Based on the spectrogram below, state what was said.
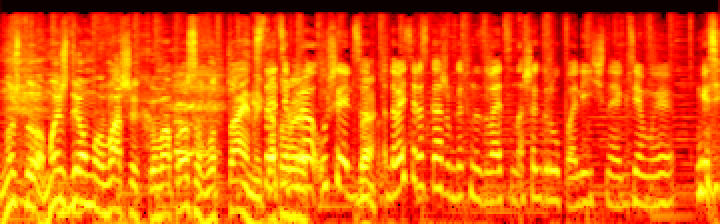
Ну что, мы ждем ваших вопросов, вот тайны, Кстати, которые... про ушельцев. Да. Давайте расскажем, как называется наша группа личная, где мы, где,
